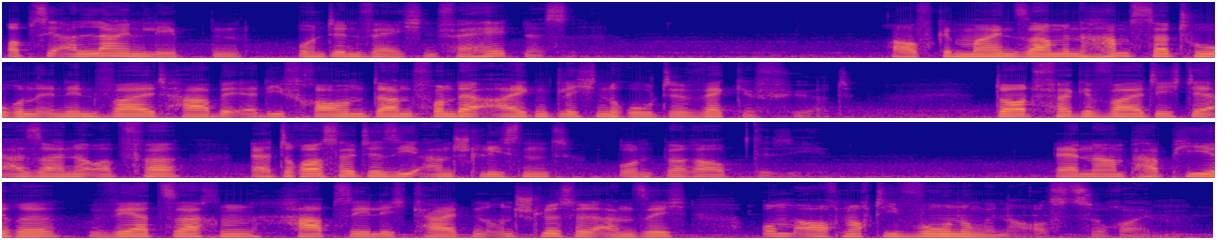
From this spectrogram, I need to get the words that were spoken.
ob sie allein lebten und in welchen Verhältnissen. Auf gemeinsamen Hamstertouren in den Wald habe er die Frauen dann von der eigentlichen Route weggeführt. Dort vergewaltigte er seine Opfer, erdrosselte sie anschließend und beraubte sie. Er nahm Papiere, Wertsachen, Habseligkeiten und Schlüssel an sich, um auch noch die Wohnungen auszuräumen.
